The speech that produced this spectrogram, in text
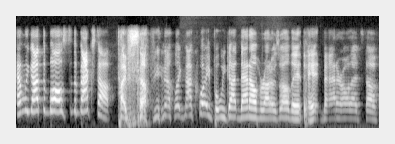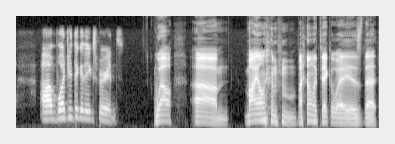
And we got the balls to the backstop type stuff, you know, like not quite, but we got that Alvarado as well. The, the hit batter, all that stuff. Um, what do you think of the experience? Well, um, my only my only takeaway is that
